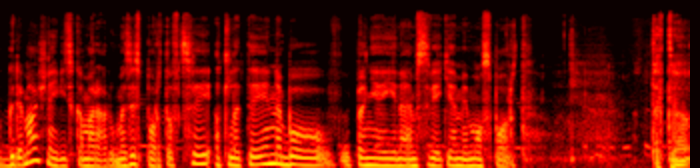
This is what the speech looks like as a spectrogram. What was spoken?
kde máš nejvíc kamarádů? Mezi sportovci, atlety nebo v úplně jiném světě mimo sport? Tak já,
